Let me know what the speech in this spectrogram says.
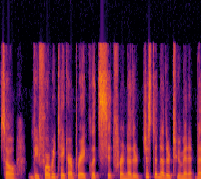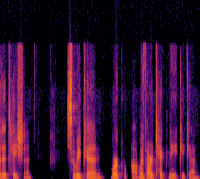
So before we take our break, let's sit for another, just another two minute meditation so we can work with our technique again.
